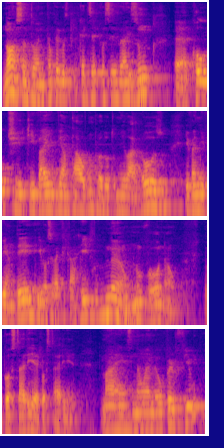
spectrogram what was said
Nossa, Antônio, então quer, quer dizer que você é mais um é, coach que vai inventar algum produto milagroso e vai me vender e você vai ficar rico? Não, não vou, não. Eu gostaria, gostaria, mas não é meu perfil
